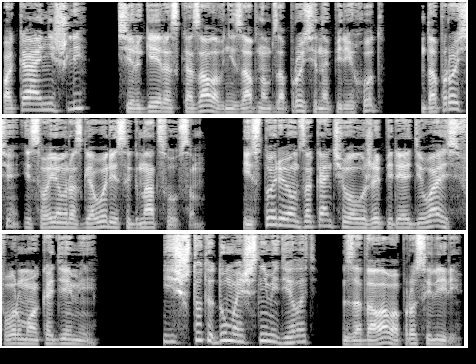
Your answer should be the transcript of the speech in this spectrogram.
Пока они шли, Сергей рассказал о внезапном запросе на переход, допросе и своем разговоре с Игнациусом. Историю он заканчивал уже переодеваясь в форму академии. «И что ты думаешь с ними делать?» Задала вопрос Иллири.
